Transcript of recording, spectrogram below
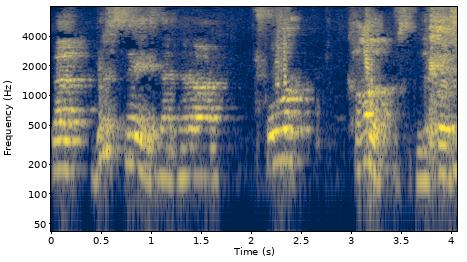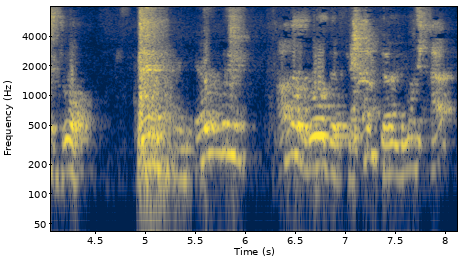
Well, this says that there are four columns in the first row. Then in every other row that you enter, you must have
